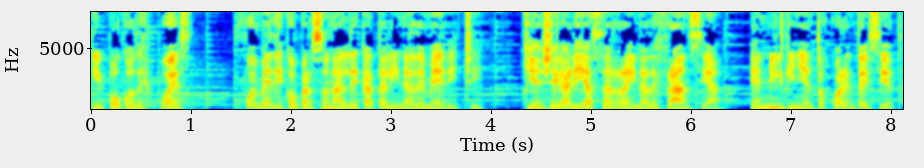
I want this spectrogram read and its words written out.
y poco después fue médico personal de Catalina de Medici, quien llegaría a ser reina de Francia en 1547.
